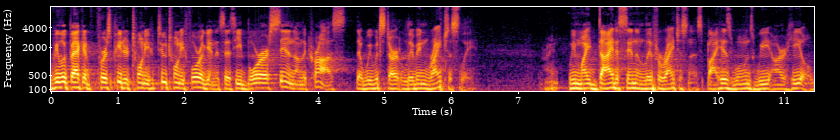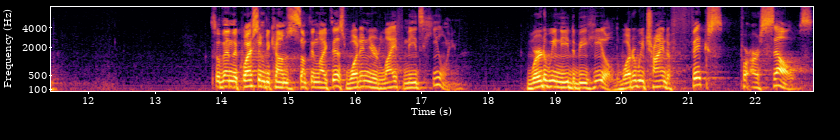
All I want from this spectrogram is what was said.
If we look back at 1 Peter 22 24 again, it says, He bore our sin on the cross that we would start living righteously. Right? We might die to sin and live for righteousness. By His wounds, we are healed. So then the question becomes something like this What in your life needs healing? Where do we need to be healed? What are we trying to fix for ourselves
